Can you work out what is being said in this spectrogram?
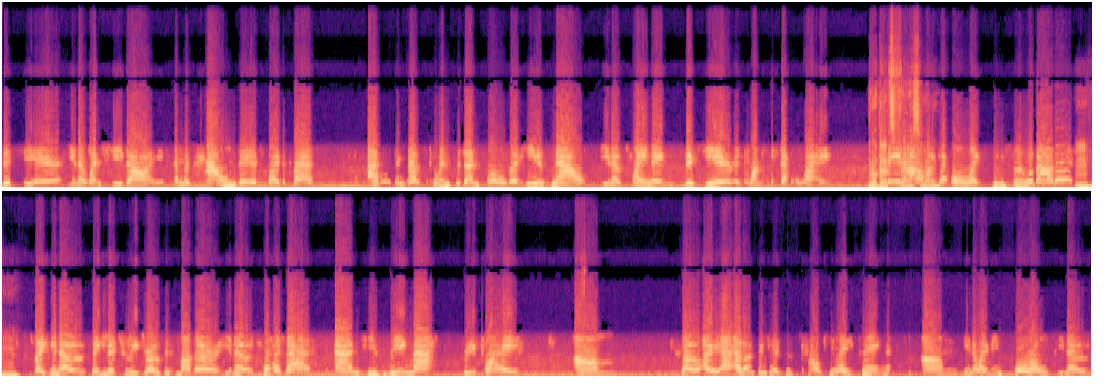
this year, you know, when she died and was hounded by the press, I don't think that's coincidental that he is now, you know, claiming this year as one step away. No, that's I mean, I don't want to get all like foo-foo about it, hmm but you know, they literally drove his mother, you know, to her death, and he's seeing that replay. Um, so I, I don't think it's as calculating. Um, you know, I mean, poor old, you know,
